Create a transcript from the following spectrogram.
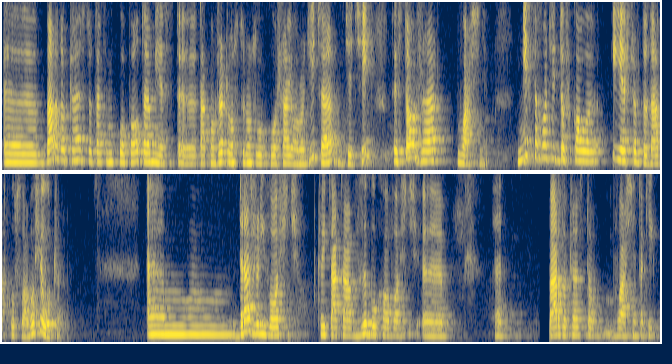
e, bardzo często takim kłopotem jest e, taką rzeczą, z którą zgłaszają rodzice dzieci, to jest to, że właśnie nie chce chodzić do szkoły i jeszcze w dodatku słabo się uczy drażliwość, czyli taka wybuchowość, y, y, bardzo często właśnie taki,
